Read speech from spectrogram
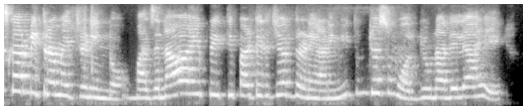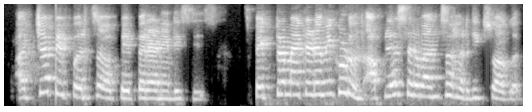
नमस्कार मित्रमैत्रिणींनो. माझं नाव आहे प्रीती पाटील जगदणे आणि मी तुमच्यासमोर घेऊन आलेले आहे आजच्या पेपरचं पेपर अनालिसिस स्पेक्ट्रम अकॅडमी कडून आपल्या सर्वांचं हार्दिक स्वागत.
